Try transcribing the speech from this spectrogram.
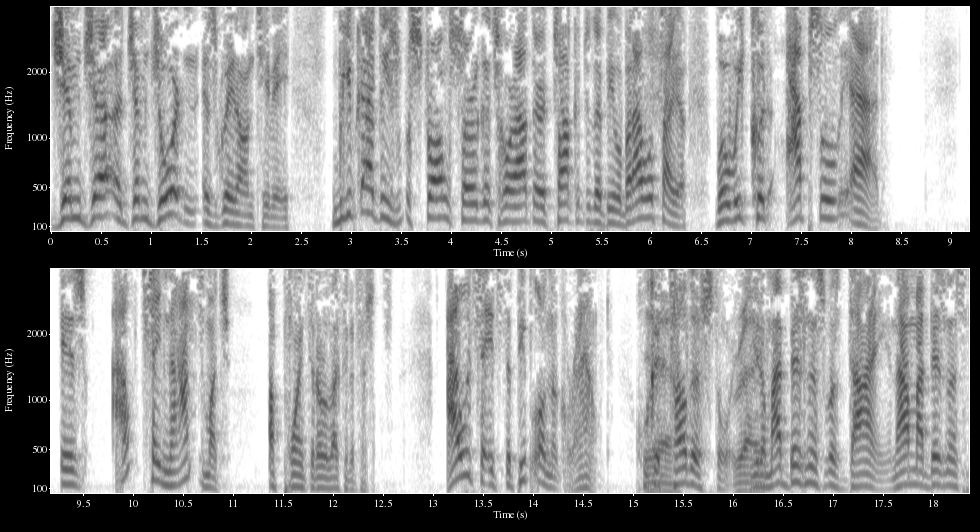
Jim jo- uh, Jim Jordan is great on TV. We've got these strong surrogates who are out there talking to their people. But I will tell you, where we could absolutely add is, I would say, not as much appointed or elected officials. I would say it's the people on the ground who Yeah. could tell their story. Right. You know, my business was dying, and now my business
